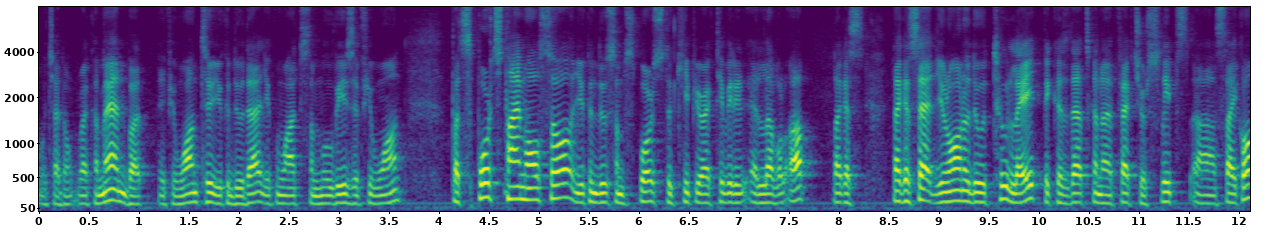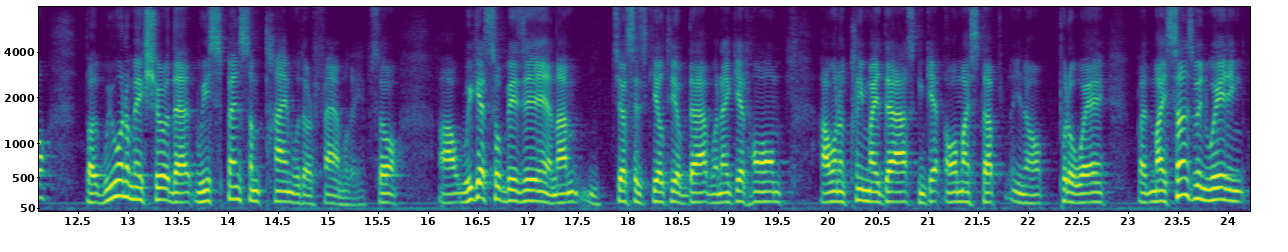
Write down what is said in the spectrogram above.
which I don't recommend, but if you want to, you can do that. You can watch some movies if you want. But sports time also, you can do some sports to keep your activity level up. Like I, like I said, you don't want to do it too late because that's going to affect your sleep uh, cycle. But we want to make sure that we spend some time with our family. So uh, we get so busy and I'm just as guilty of that. When I get home, I want to clean my desk and get all my stuff, you know, put away. But my son's been waiting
